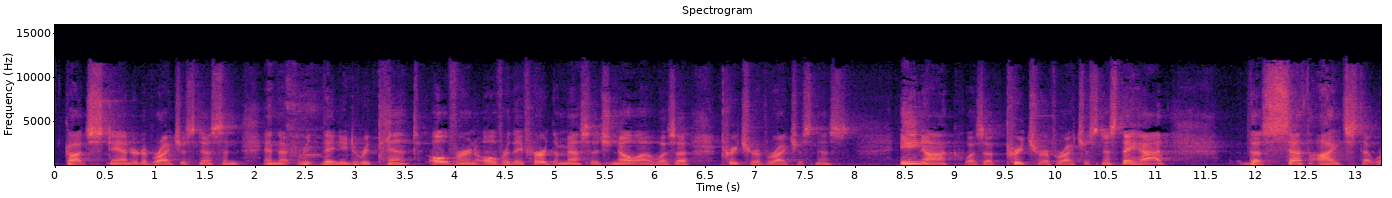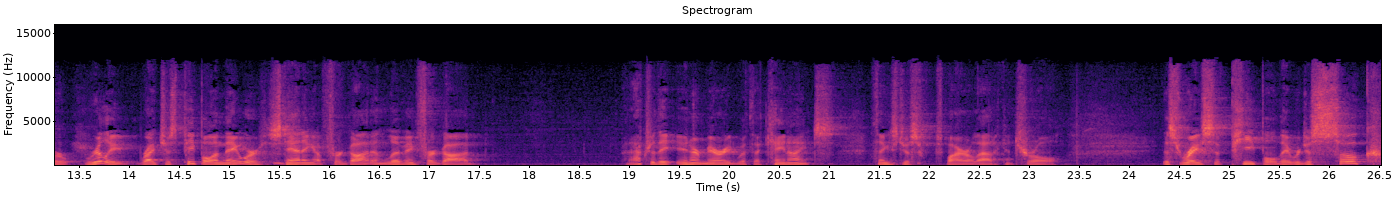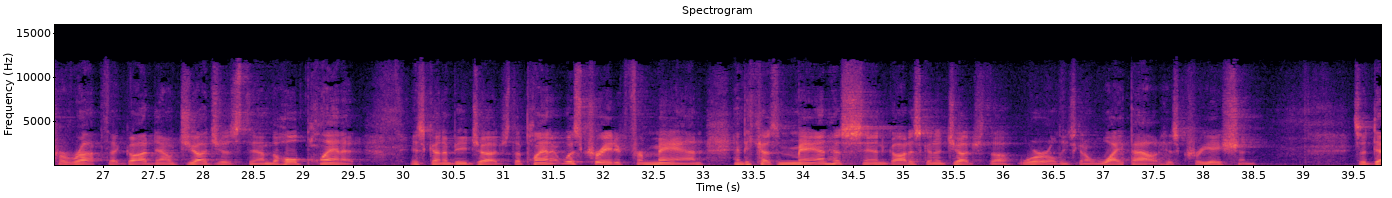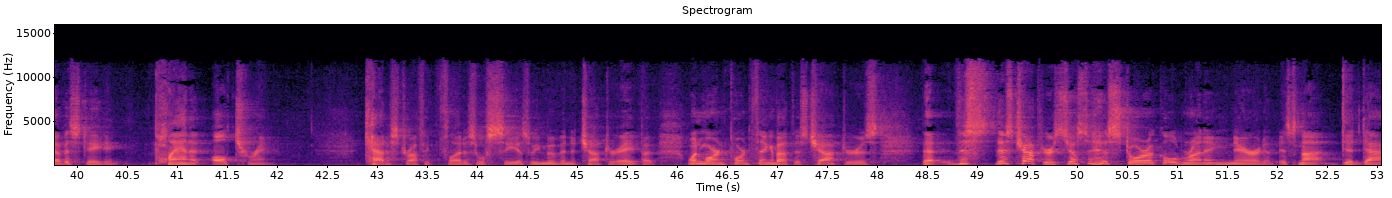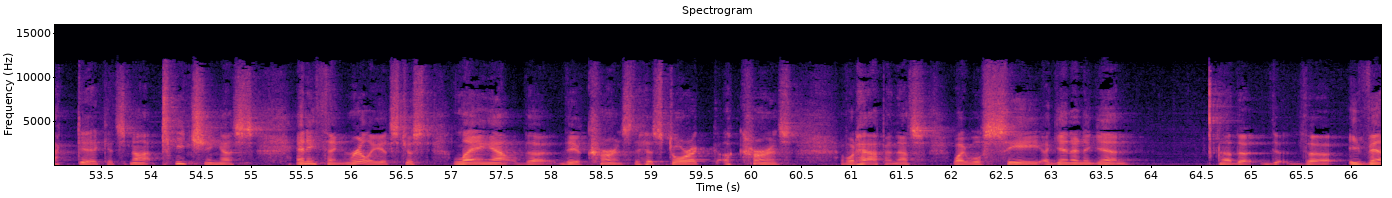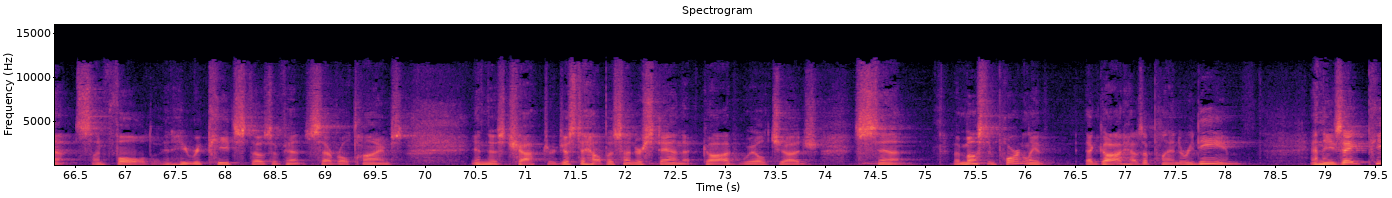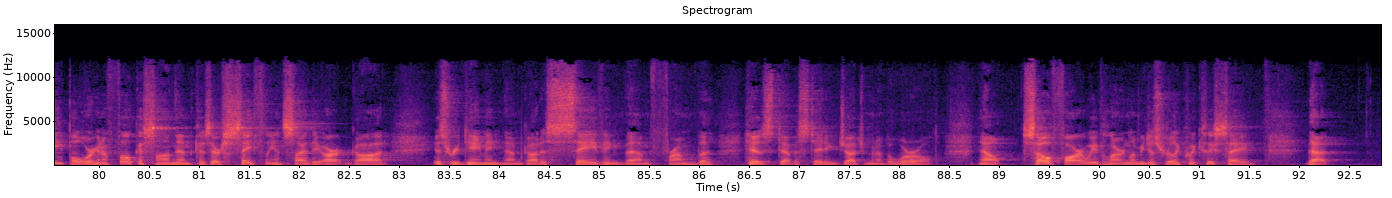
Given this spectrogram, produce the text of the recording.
God's standard of righteousness and, and that re- they need to repent. Over and over, they've heard the message. Noah was a preacher of righteousness, Enoch was a preacher of righteousness. They had the Sethites that were really righteous people, and they were standing up for God and living for God. But after they intermarried with the Cainites, things just spiraled out of control. This race of people, they were just so corrupt that God now judges them, the whole planet is going to be judged. The planet was created for man, and because man has sinned, God is going to judge the world. He's going to wipe out his creation. It's a devastating, planet altering, catastrophic flood, as we'll see as we move into chapter 8. But one more important thing about this chapter is that this, this chapter is just a historical running narrative. It's not didactic, it's not teaching us anything, really. It's just laying out the, the occurrence, the historic occurrence of what happened. That's why we'll see again and again uh, the, the, the events unfold. And he repeats those events several times in this chapter just to help us understand that God will judge sin. But most importantly, that God has a plan to redeem. And these eight people, we're going to focus on them because they're safely inside the ark. God is redeeming them, God is saving them from the, his devastating judgment of the world. Now, so far we've learned, let me just really quickly say, that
